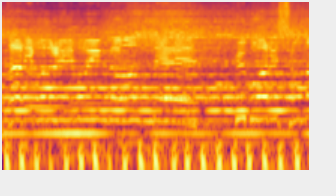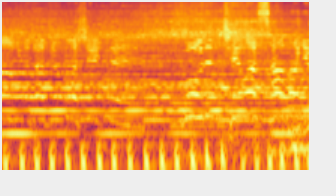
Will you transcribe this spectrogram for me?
하나님 오늘 모임 가운데 그 부활의 소망으로 다짐하실 때 모든 죄와 사망의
